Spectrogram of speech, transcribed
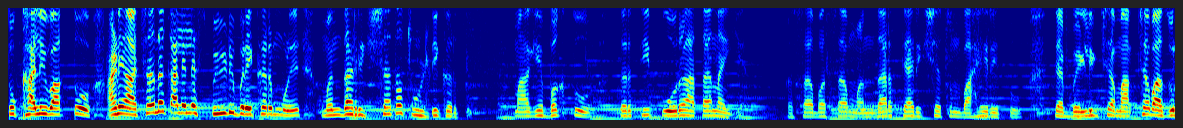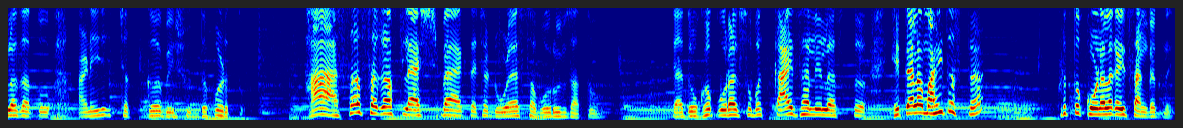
तो खाली वागतो आणि अचानक आलेल्या स्पीड ब्रेकरमुळे मंदार रिक्षातच उलटी करतो. मागे बघतो तर ती पोरं आता नाहीयेत. कसा बसा मंदार त्या रिक्षातून बाहेर येतो. त्या बिल्डिंगच्या मागच्या बाजूला जातो आणि चक्क बेशुद्ध पडतो. हा असा सगळा फ्लॅशबॅक त्याच्या डोळ्यासमोरून जातो. त्या दोघं पोरांसोबत काय झालेलं असतं हे त्याला माहीत असतं? पण तो कोणाला काही सांगत नाही.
